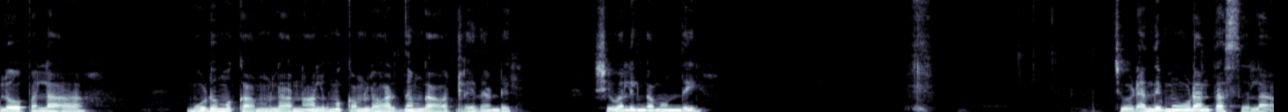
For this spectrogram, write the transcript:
లోపల మూడు ముఖంలా నాలుగు ముఖంలో అర్థం కావట్లేదండి. శివలింగం ఉంది. చూడండి మూడు అంతస్తుల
